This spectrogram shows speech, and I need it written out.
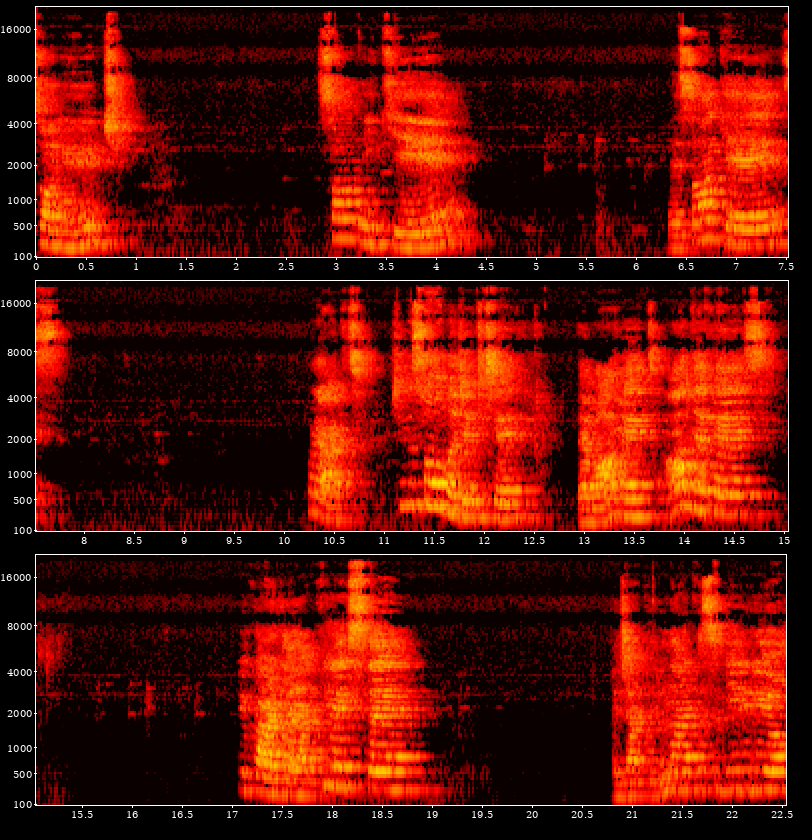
Son üç. Son iki. Ve son kez. Bıraktın. Şimdi sol bacak için. Devam et. Al nefes. Yukarıda ayak flexte. Bacakların arkası geriliyor.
